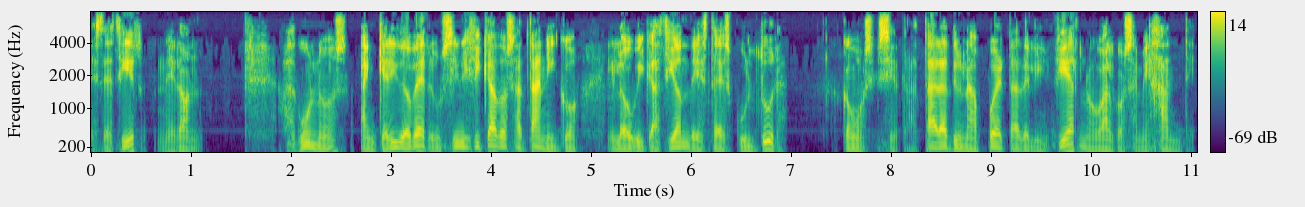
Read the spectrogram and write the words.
es decir, Nerón. Algunos han querido ver un significado satánico en la ubicación de esta escultura, como si se tratara de una puerta del infierno o algo semejante.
